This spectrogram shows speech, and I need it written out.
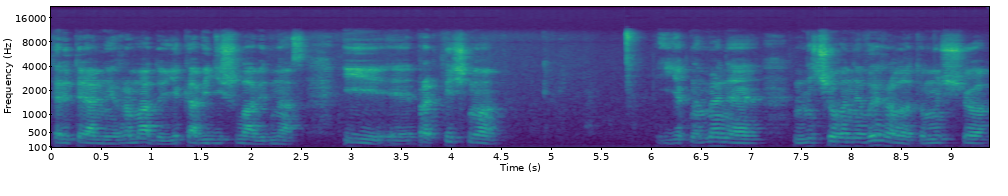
територіальною громадою, яка відійшла від нас, і практично, як на мене, нічого не виграла, тому що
